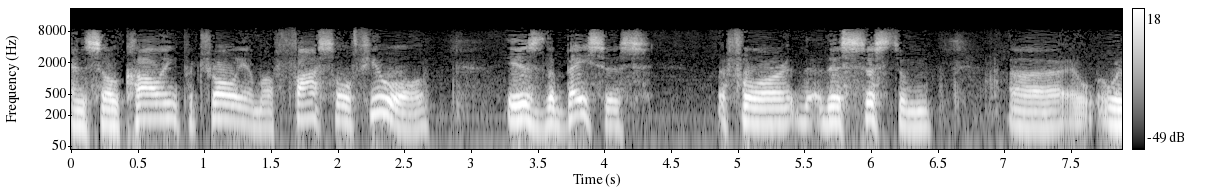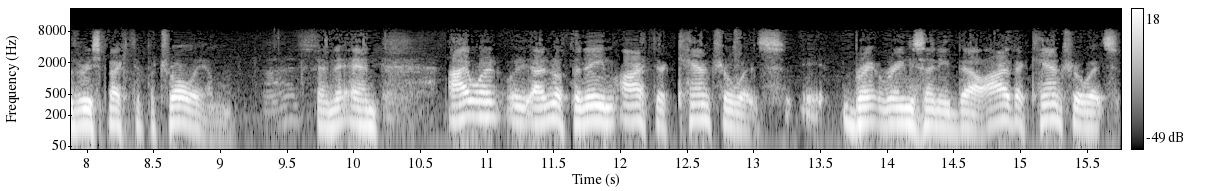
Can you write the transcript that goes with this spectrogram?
And so calling petroleum a fossil fuel is the basis for th- this system uh, with respect to petroleum. And, and I went, I don't know if the name Arthur Kantrowitz rings any bell. Arthur Kantrowitz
